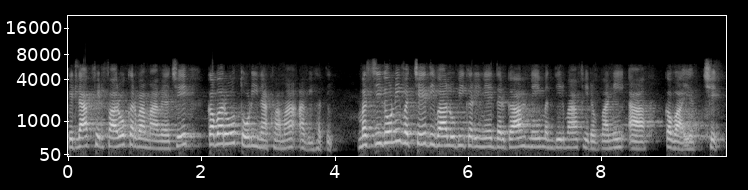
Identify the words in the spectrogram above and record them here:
કેટલાક ફેરફારો કરવામાં આવ્યા છે. કબરો તોડી નાખવામાં આવી હતી. મસ્જિદોની વચ્ચે દિવાલ ઊભી કરીને દરગાહને મંદિરમાં ફેરવવાની આ કવાયત છે.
